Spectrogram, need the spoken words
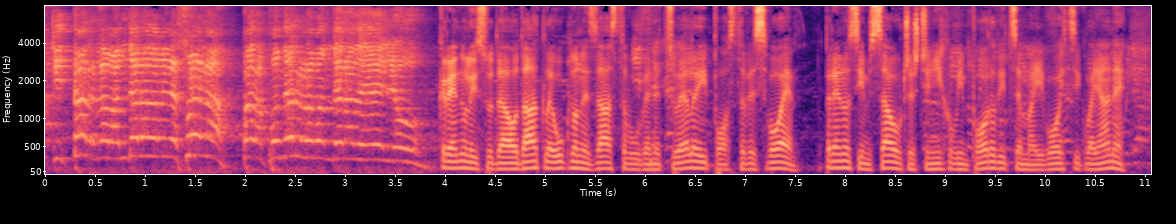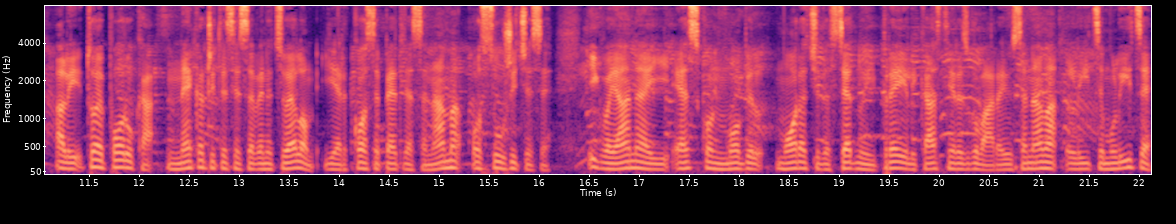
a quitar la bandera de Venezuela para poner la bandera de ellos. Krenuli su da odatle uklone zastavu Venecuele i postave svoje. Prenosim saučešće njihovim porodicama i vojsci Gvajane, ali to je poruka, ne kačite se sa Venecuelom, jer ko se petlja sa nama, osušit će se. I Gvajana i Eskon Mobil morat će da sednu i pre ili kasnije razgovaraju sa nama licem u lice,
